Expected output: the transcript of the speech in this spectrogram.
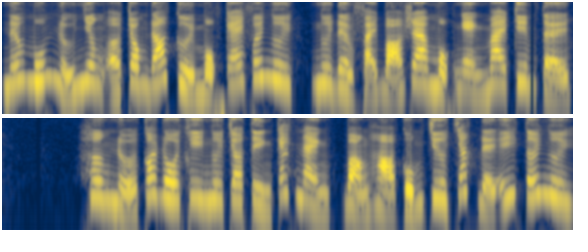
Nếu muốn nữ nhân ở trong đó cười một cái với ngươi, ngươi đều phải bỏ ra một ngàn mai kim tệ. Hơn nữa có đôi khi ngươi cho tiền các nàng, bọn họ cũng chưa chắc để ý tới ngươi.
